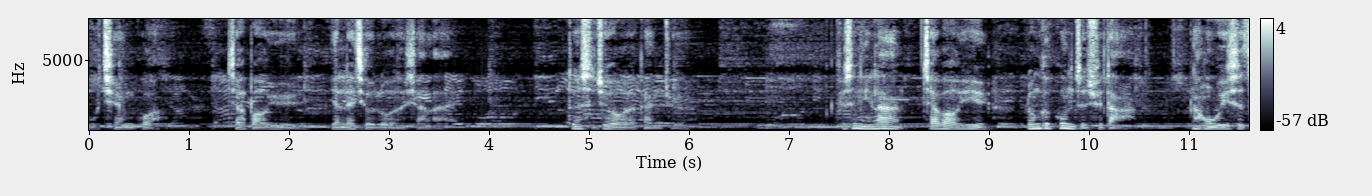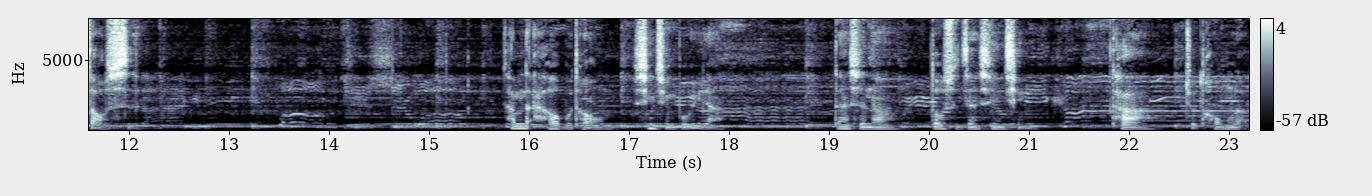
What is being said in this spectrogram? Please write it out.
无牵挂，贾宝玉眼泪就落了下来，顿时就有了感觉。可是你让贾宝玉抡个棍子去打，那无疑是找死。他们的爱好不同，心情不一样，但是呢，都是真性情，他就通了。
